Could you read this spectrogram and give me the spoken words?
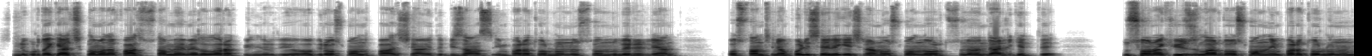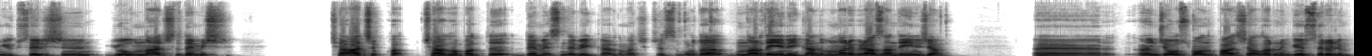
Şimdi buradaki açıklamada Fatih Sultan Mehmet olarak bilinir diyor. O bir Osmanlı padişahıydı. Bizans İmparatorluğu'nun sonunu belirleyen Konstantinopolis'i ele geçiren Osmanlı ordusuna önderlik etti. Bu sonraki yüzyıllarda Osmanlı İmparatorluğu'nun yükselişinin yolunu açtı demiş. Çağ açıp çağ kapattı demesini de beklerdim açıkçası. Burada bunlar da yeni eklendi. Bunlara birazdan değineceğim. Ee, önce Osmanlı padişahlarını gösterelim.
